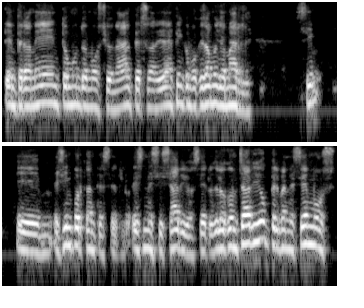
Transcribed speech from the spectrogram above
temperamento, mundo emocional, personalidad, en fin, como queramos llamarle. ¿sí? Eh, es importante hacerlo, es necesario hacerlo. De lo contrario, permanecemos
